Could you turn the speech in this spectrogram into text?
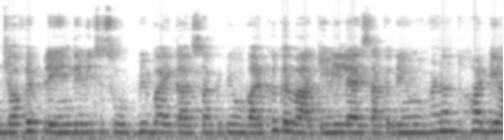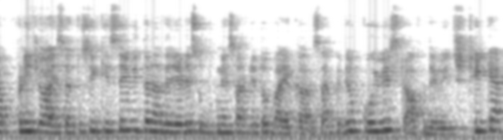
ਜਾਂ ਫਿਰ ਪਲੇਨ ਦੇ ਵਿੱਚ ਸੂਟ ਵੀ ਬਾਏ ਕਰ ਸਕਦੇ ਹੋ ਵਰਕ ਕਰਵਾ ਕੇ ਵੀ ਲੈ ਸਕਦੇ ਹੋ, ਹਨਾ? ਤੁਹਾਡੀ ਆਪਣੀ ਚੋਇਸ ਹੈ, ਤੁਸੀਂ ਕਿਸੇ ਵੀ ਤਰ੍ਹਾਂ ਦੇ ਜਿਹੜੇ ਸੂਟ ਨੇ ਸਾਡੇ ਤੋਂ ਬਾਏ ਕਰ ਸਕਦੇ ਹੋ, ਕੋਈ ਵੀ ਸਟਾਫ ਦੇ ਵਿੱਚ, ਠੀਕ ਹੈ?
